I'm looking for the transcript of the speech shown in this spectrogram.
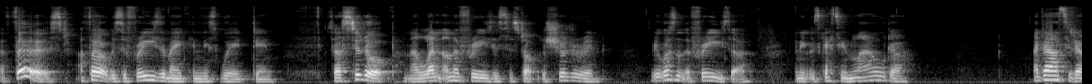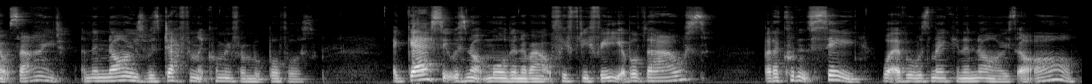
At first, I thought it was the freezer making this weird din, so I stood up and I leant on the freezer to stop the shuddering. But it wasn't the freezer, and it was getting louder. I darted outside, and the noise was definitely coming from above us. I guess it was not more than about 50 feet above the house, but I couldn't see whatever was making the noise at all.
